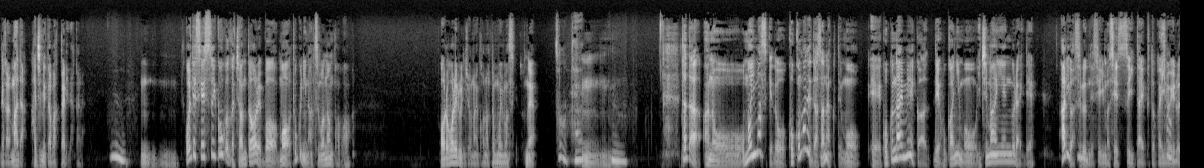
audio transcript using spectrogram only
だからまだ始めたばっかりだから。うん、うん。これで節水効果がちゃんとあれば、まあ特に夏場なんかは、現れるんじゃないかなと思いますけどね。そうね。う。うんん、ただ、あのー思いますけど、ここまで出さなくても、えー国内メーカーで他にも1万円ぐらいで、ありはするん。ですよ。今、節水タイプとかいろいろ。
